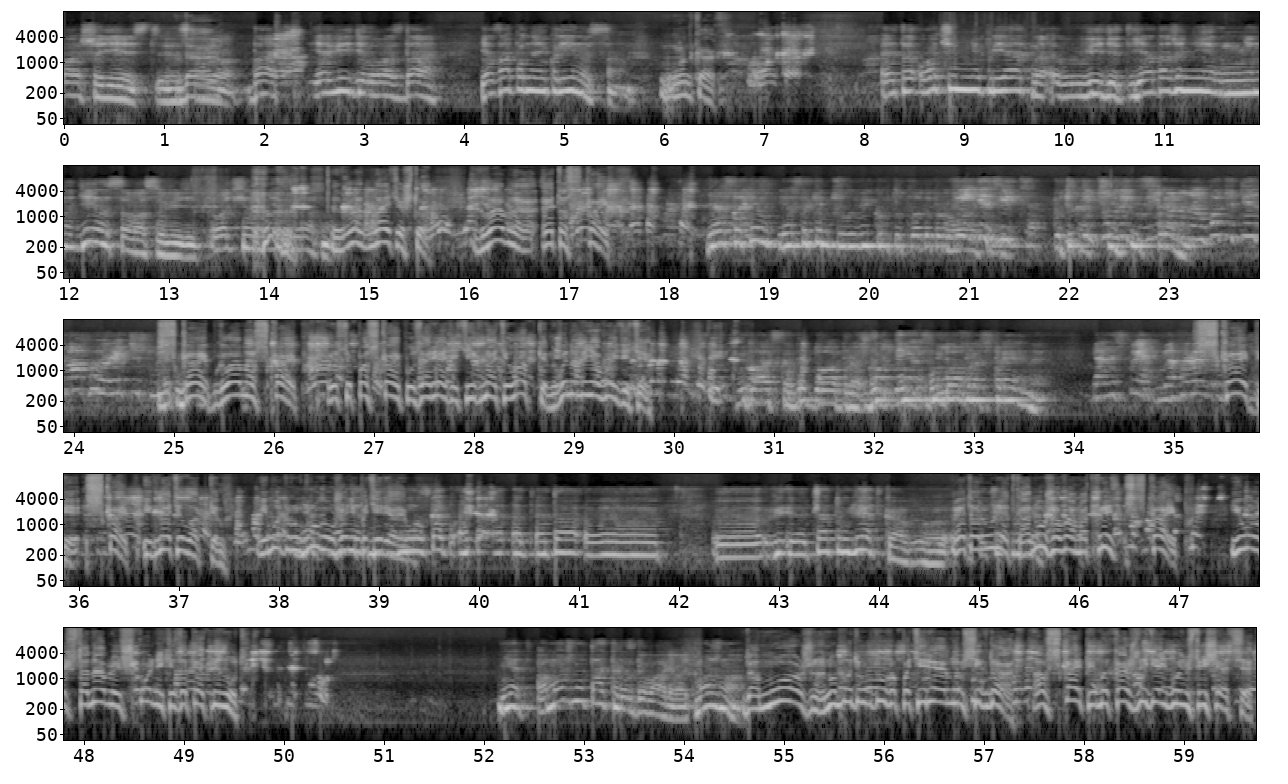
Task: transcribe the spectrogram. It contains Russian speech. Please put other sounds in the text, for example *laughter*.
ваше есть э, Да. свое. Да, я видел вас, да. Я западной Украины сам. Вон как. Он как? Это очень мне приятно э, видеть. Я даже не, не надеялся вас увидеть. Очень мне приятно. Зна- Знаете что? Главное, это скайп. Я з таким, я з таким чоловіком тут Вийди водопроводив. звідси. Почекай, Ти чоловік, із мені прямо. на роботу, ти нахуй речиш мені. Скайп, главное скайп. Если по скайпу зарядите Игнатий Лапкин, вы на меня выйдете. И Будь ласка, будь добре, будь, будь, будь добре сприйни. Не в скайпе, скайп, Игнатий Лапкин. И мы друг Нет, друга уже не нет, потеряем. не скайп, это, это, это э, э, ви- э, чат-рулетка. э, Это рулетка. А нужно вам открыть скайп. Его устанавливают школьники за 5 минут. Нет, а можно так разговаривать? Можно? Да можно, но мы друг друга потеряем навсегда. А в скайпе мы каждый день будем встречаться.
